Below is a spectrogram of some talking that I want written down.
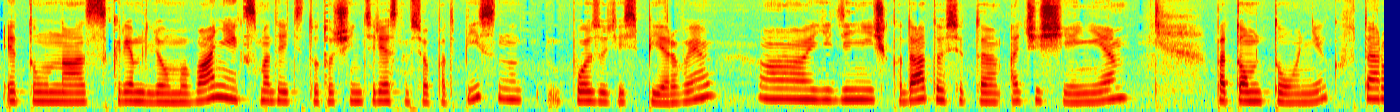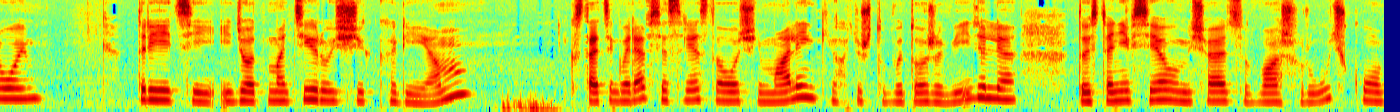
Это у нас крем для умывания. Смотрите, тут очень интересно все подписано. Пользуйтесь первые э, единичка, да, то есть это очищение. Потом тоник второй. Третий идет матирующий крем кстати говоря, все средства очень маленькие, хочу, чтобы вы тоже видели. То есть они все умещаются в вашу ручку,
